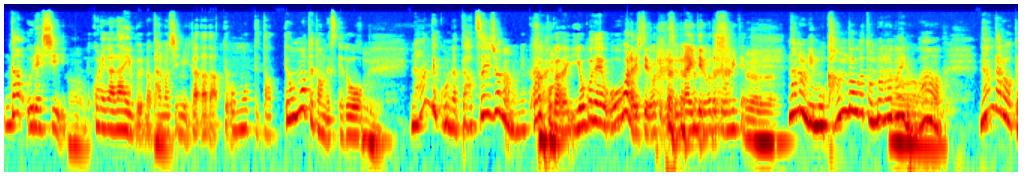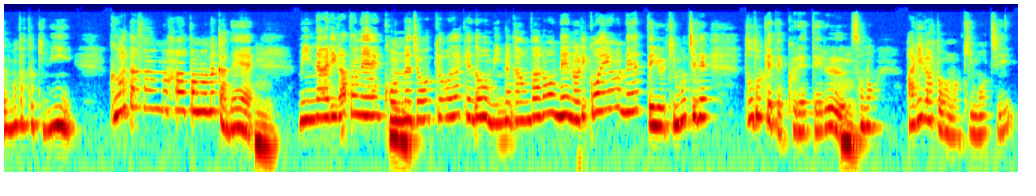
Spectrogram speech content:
が嬉しい。うんこれがライブの楽しみ方だって思ってたって思ってたんですけど、うんなんでこんな脱衣所なのに、この子が横で大笑いしてるわけですよ。泣いてる私を見て。うんなのにもう感動が止まらないのは、なんだろうって思った時に、桑田さんのハートの中で、うん。みんなありがとね、こんな状況だけど、みんな頑張ろうね、乗り越えようねっていう気持ちで届けてくれてる、うん。そのありがとうの気持ち、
